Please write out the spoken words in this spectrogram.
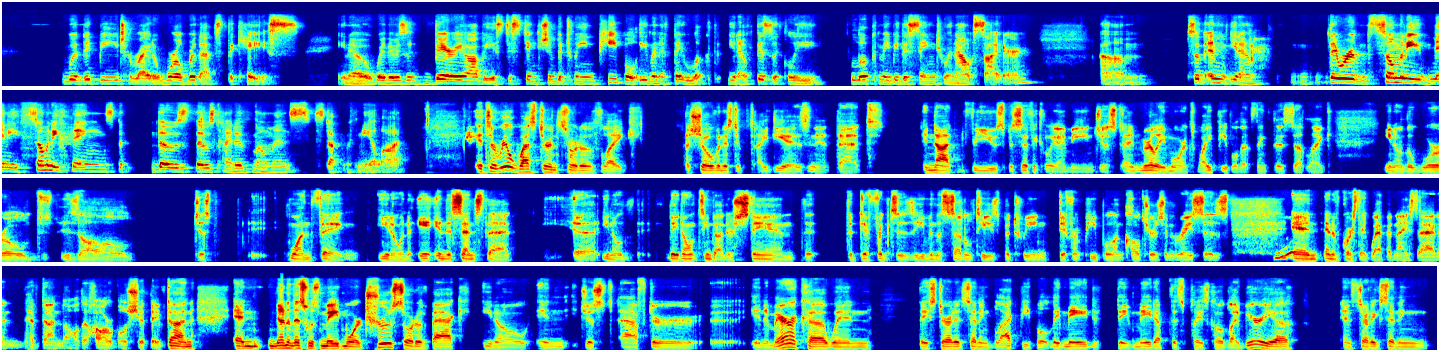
would it be to write a world where that's the case? You know, where there's a very obvious distinction between people, even if they look, you know, physically look maybe the same to an outsider. Um, so then, you know, there were so many, many, so many things, but those those kind of moments stuck with me a lot. It's a real Western sort of like a chauvinistic idea, isn't it? That and not for you specifically, I mean, just and really more it's white people that think this that like, you know, the world is all just one thing, you know, in, in the sense that, uh, you know, they don't seem to understand that the differences, even the subtleties between different people and cultures and races. Mm-hmm. And, and of course, they weaponize that and have done all the horrible shit they've done. And none of this was made more true, sort of back, you know, in just after uh, in America when they started sending black people. They made they made up this place called Liberia and started sending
